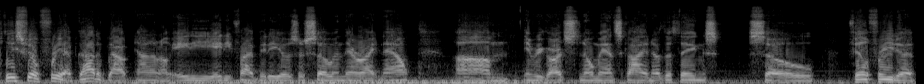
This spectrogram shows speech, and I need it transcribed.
please feel free. I've got about, I don't know, 80, 85 videos or so in there right now um, in regards to No Man's Sky and other things. So feel free to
